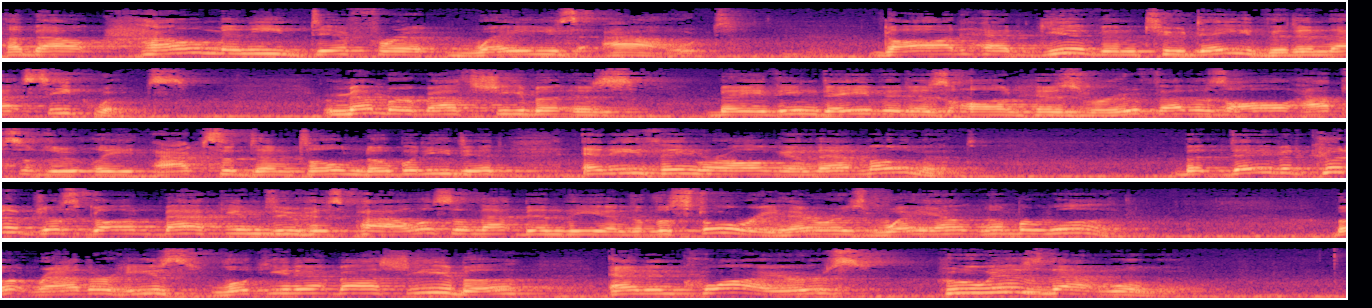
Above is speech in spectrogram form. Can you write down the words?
about how many different ways out God had given to David in that sequence. Remember, Bathsheba is bathing. David is on his roof. That is all absolutely accidental. Nobody did anything wrong in that moment. But David could have just gone back into his palace and that been the end of the story. There is way out number one. But rather, he's looking at Bathsheba and inquires, Who is that woman?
